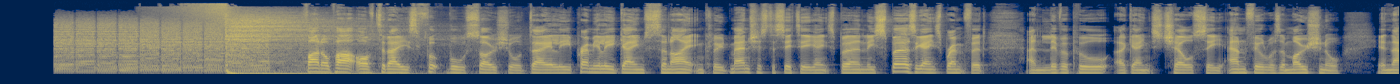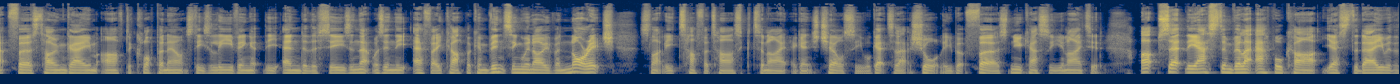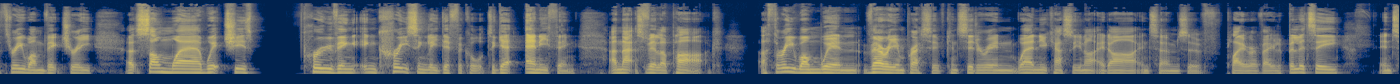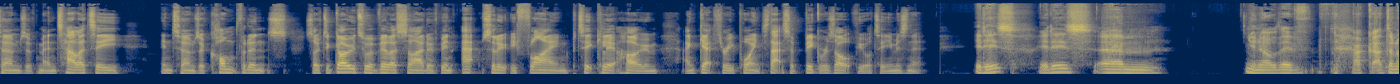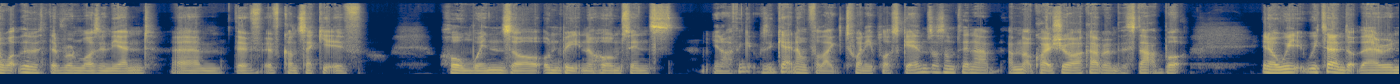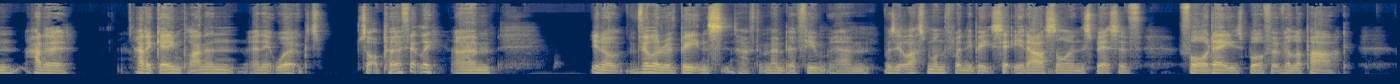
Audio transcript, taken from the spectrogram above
Final part of today's Football Social Daily. Premier League games tonight include Manchester City against Burnley, Spurs against Brentford, and Liverpool against Chelsea. Anfield was emotional in that first home game after Klopp announced he's leaving at the end of the season. That was in the FA Cup, a convincing win over Norwich. Slightly tougher task tonight against Chelsea. We'll get to that shortly. But first, Newcastle United upset the Aston Villa apple cart yesterday with a 3 1 victory at somewhere which is proving increasingly difficult to get anything, and that's Villa Park. A 3 1 win, very impressive considering where Newcastle United are in terms of player availability, in terms of mentality, in terms of confidence. So to go to a Villa side who've been absolutely flying, particularly at home, and get three points, that's a big result for your team, isn't it? It is. It is. Um, you know, they've. I, I, don't know what the, the run was in the end. Um, they've of consecutive home wins or unbeaten at home since you know I think it was getting on for like twenty plus games or something. I, I'm not quite sure. I can't remember the stat, but you know we we turned up there and had a had a game plan and and it worked sort of perfectly. Um, you know Villa have beaten. I remember a few. Um, was it last month when they beat City and Arsenal in the space of four days, both at Villa Park?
